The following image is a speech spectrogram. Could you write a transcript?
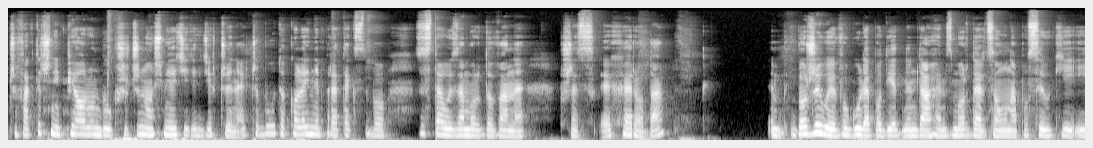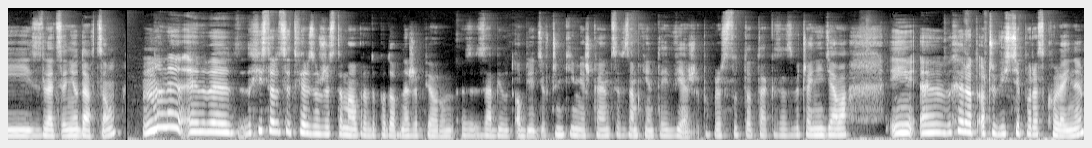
czy faktycznie Piorun był przyczyną śmierci tych dziewczynek, czy był to kolejny pretekst, bo zostały zamordowane przez e, Heroda, bo żyły w ogóle pod jednym dachem z mordercą na posyłki i zleceniodawcą. No ale e, historycy twierdzą, że jest to mało prawdopodobne, że Piorun zabił obie dziewczynki mieszkające w zamkniętej wieży. Po prostu to tak zazwyczaj nie działa. I e, Herod oczywiście po raz kolejny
